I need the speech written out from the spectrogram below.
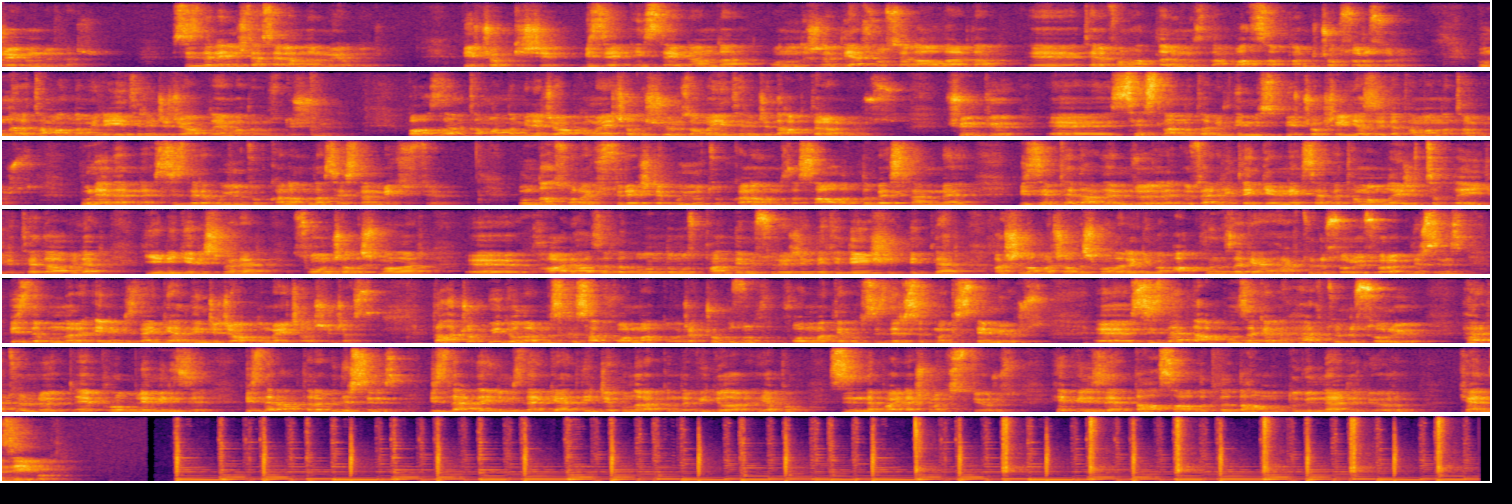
Ceyhun Dündar. Sizlere en içten selamlarımı yolluyorum. Birçok kişi bize Instagram'dan, onun dışında diğer sosyal ağlardan, e, telefon hatlarımızdan, WhatsApp'tan birçok soru soruyor. Bunları tam anlamıyla yeterince cevaplayamadığımızı düşünüyorum. Bazılarını tam anlamıyla cevaplamaya çalışıyoruz ama yeterince de aktaramıyoruz. Çünkü e, sesle anlatabildiğimiz birçok şeyi yazıyla tam anlatamıyoruz. Bu nedenle sizlere bu YouTube kanalından seslenmek istiyorum. Bundan sonraki süreçte bu YouTube kanalımızda sağlıklı beslenme, bizim tedavilerimiz özellikle geleneksel ve tamamlayıcı tıpla ilgili tedaviler, yeni gelişmeler, son çalışmalar, e, hali hazırda bulunduğumuz pandemi sürecindeki değişiklikler, aşılama çalışmaları gibi aklınıza gelen her türlü soruyu sorabilirsiniz. Biz de bunları elimizden geldiğince cevaplamaya çalışacağız. Daha çok videolarımız kısa formatlı olacak. Çok uzun format yapıp sizleri sıkmak istemiyoruz. Ee, sizler de aklınıza gelen her türlü soruyu, her türlü e, probleminizi bizlere aktarabilirsiniz. Bizler de elimizden geldiğince bunlar hakkında videolar yapıp sizinle paylaşmak istiyoruz. Hepinize daha sağlıklı, daha mutlu günler diliyorum. Kendinize iyi bakın.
